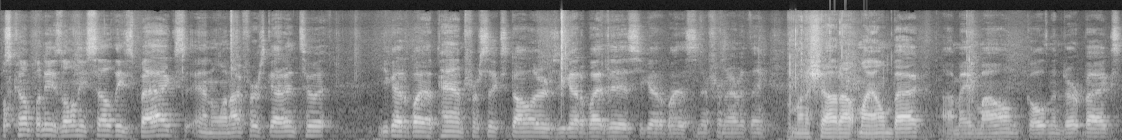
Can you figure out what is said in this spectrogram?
Most companies only sell these bags, and when I first got into it, you got to buy a pan for six dollars. You got to buy this. You got to buy the sniffer and everything. I'm gonna shout out my own bag. I made my own golden dirt bags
